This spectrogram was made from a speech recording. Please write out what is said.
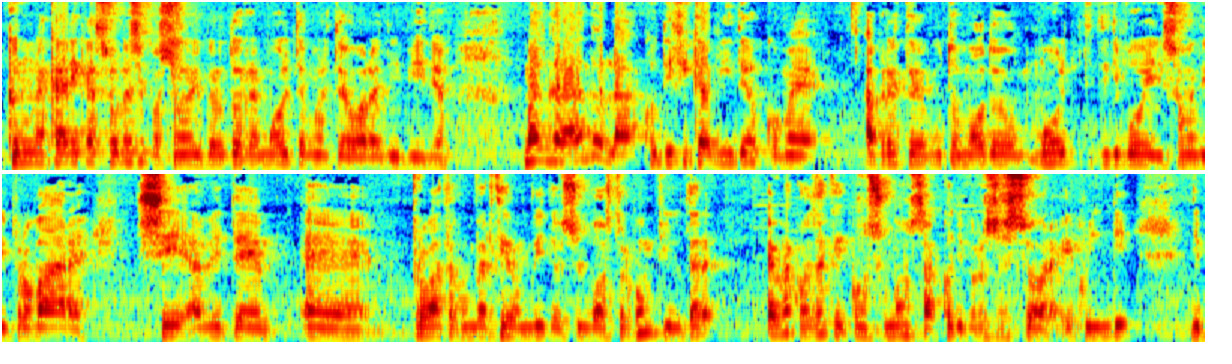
con una carica sola si possono riprodurre molte molte ore di video. Malgrado la codifica video, come avrete avuto modo molti di voi insomma, di provare se avete eh, provato a convertire un video sul vostro computer, è una cosa che consuma un sacco di processore e quindi di,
